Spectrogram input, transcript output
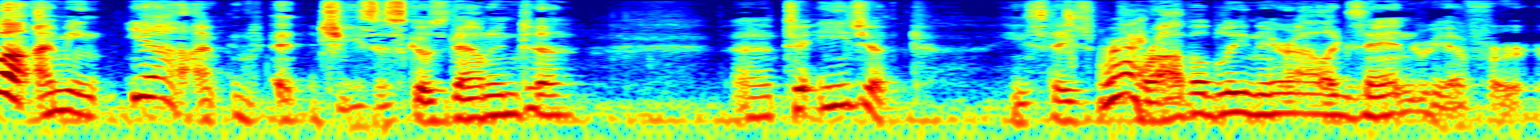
Well, I mean, yeah, I, uh, Jesus goes down into uh, to Egypt. He stays Right. probably near Alexandria for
